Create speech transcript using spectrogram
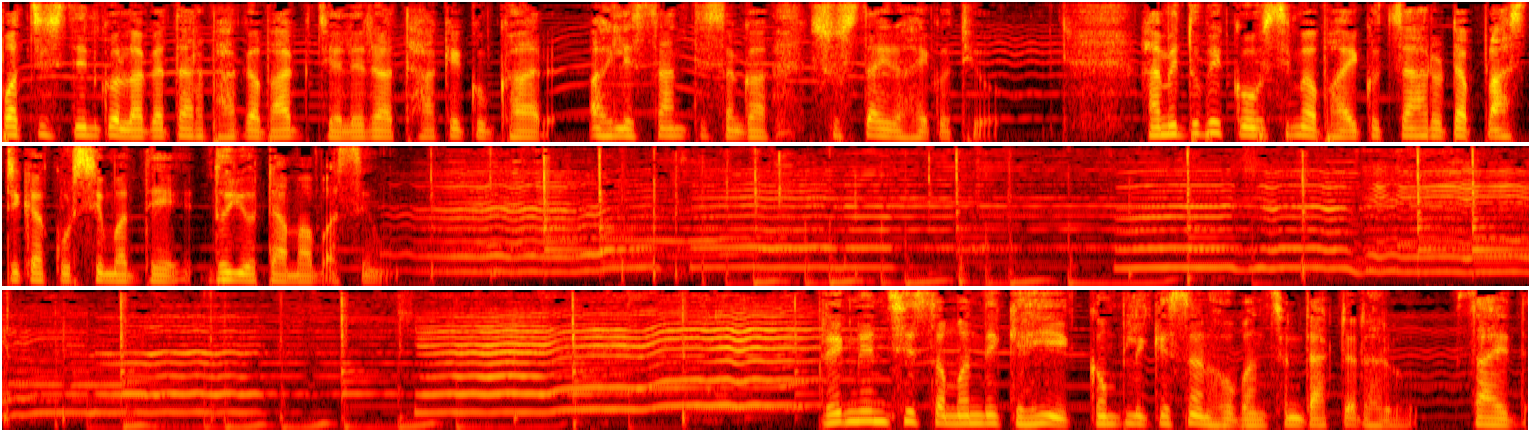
पच्चिस दिनको लगातार भागाभाग झेलेर थाकेको घर अहिले शान्तिसँग सुस्ताइरहेको थियो। हामी दुवै कौसीमा भएको चारवटा प्लास्टिकका कुर्सीमध्ये दुईवटामा बस्यौँ। प्रेग्नेन्सी सम्बन्धी केही कम्प्लिकेसन हो भन्छन् डाक्टरहरू। सायद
